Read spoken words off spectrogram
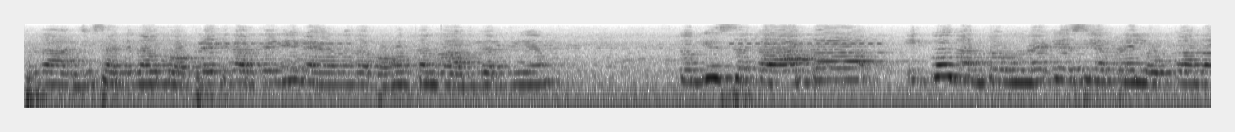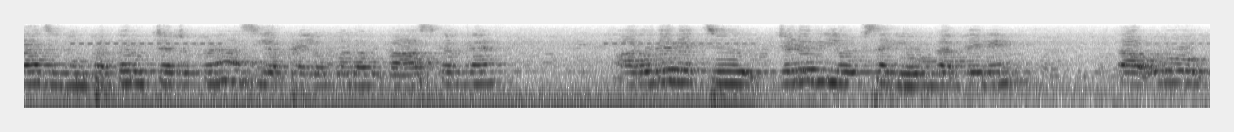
ਪ੍ਰਧਾਨ ਜੀ ਸਾਡੇ ਨਾਲ ਕੋਆਪਰੇਟ ਕਰਦੇ ਨੇ, ਮੈਂ ਉਹਨਾਂ ਦਾ ਬਹੁਤ ਧੰਨਵਾਦ ਕਰਦੀ ਹਾਂ। ਕਿਉਂਕਿ ਸਰਕਾਰ ਦਾ ਇੱਕੋ ਮੰਤਵ ਹੁੰਦਾ ਕਿ ਅਸੀਂ ਆਪਣੇ ਲੋਕਾਂ ਦਾ ਜੀਵਨ ਪੱਧਰ ਉੱਚਾ ਚੁੱਕਣਾ, ਅਸੀਂ ਆਪਣੇ ਲੋਕਾਂ ਦਾ ਵਿਕਾਸ ਕਰਨਾ ਹੈ। ਔਰ ਉਹਦੇ ਵਿੱਚ ਜਿਹੜੇ ਵੀ ਲੋਕ ਸਹਿਯੋਗ ਕਰਦੇ ਨੇ ਤਾਂ ਉਹ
